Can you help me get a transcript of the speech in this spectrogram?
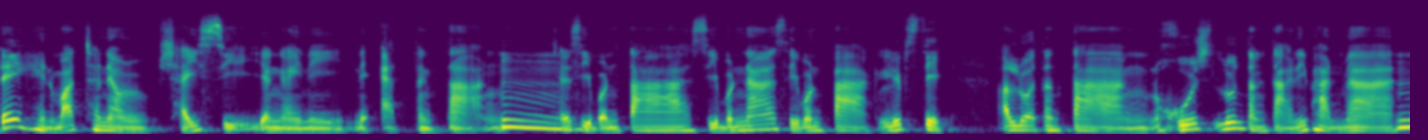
ได้เห็นว่าชาแนลใช้สียังไงในในแอดต่างอืมๆใช้สีบนตา สีบนหน้าสีบนปากลิปสติก อลัวต่างๆคูชรุ่นต่างๆ ที่ผ่านมาอื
